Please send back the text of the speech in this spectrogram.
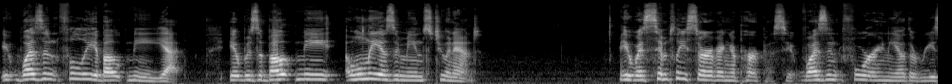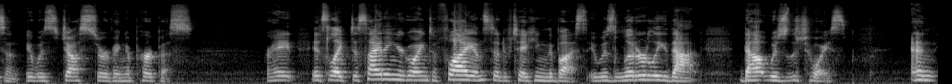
It wasn't fully about me yet. It was about me only as a means to an end. It was simply serving a purpose. It wasn't for any other reason. It was just serving a purpose right? It's like deciding you're going to fly instead of taking the bus. It was literally that. That was the choice. And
